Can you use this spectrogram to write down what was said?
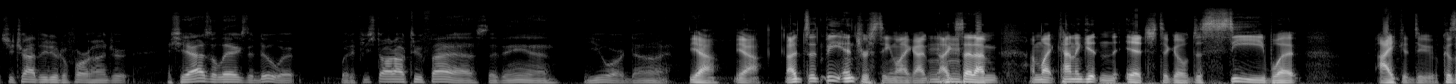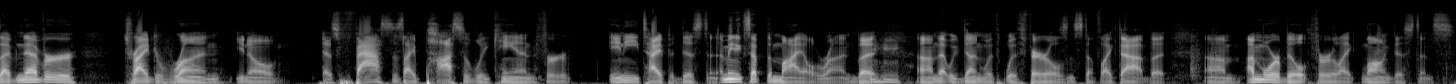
She tried to do the 400, and she has the legs to do it. But if you start out too fast at the end, you are done. yeah, yeah. It'd, it'd be interesting. Like I, like I Mhm. said, I'm I'm like kind of getting the itch to go just see what I could do because I've never tried to run, you know, as fast as I possibly can for any type of distance. I mean, except the mile run, but um, that we've done with with Farrell's and stuff like that. But um, I'm more built for like long distance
